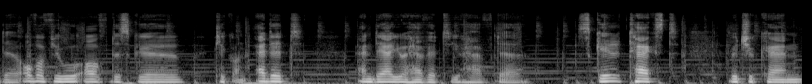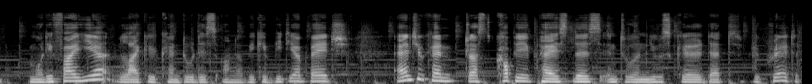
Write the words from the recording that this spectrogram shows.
the overview of the skill, click on edit, and there you have it. You have the skill text, which you can modify here, like you can do this on a Wikipedia page. And you can just copy paste this into a new skill that you created.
